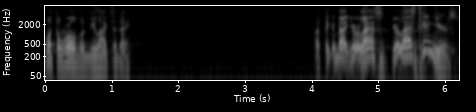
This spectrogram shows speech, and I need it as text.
what the world would be like today. But think about your last, your last 10 years.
